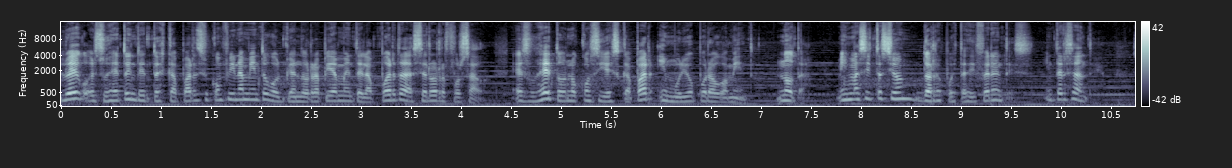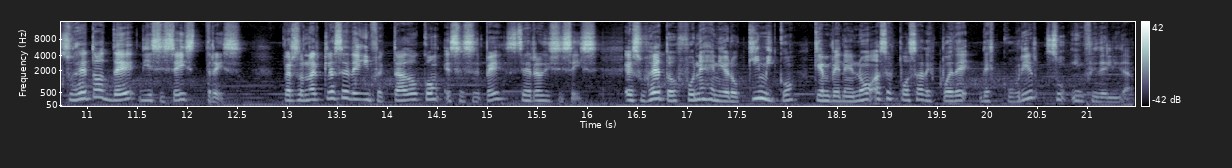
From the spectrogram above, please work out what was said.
Luego, el sujeto intentó escapar de su confinamiento golpeando rápidamente la puerta de acero reforzado. El sujeto no consiguió escapar y murió por ahogamiento. Nota, misma situación, dos respuestas diferentes. Interesante. Sujeto D16-3. Personal clase D infectado con SCP-016. El sujeto fue un ingeniero químico que envenenó a su esposa después de descubrir su infidelidad.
